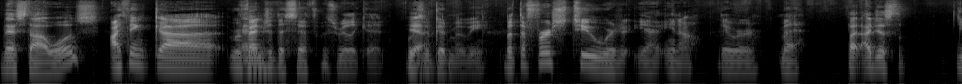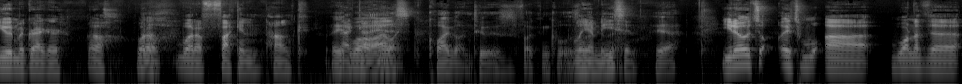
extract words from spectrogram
they're Star Wars. I think uh, Revenge And- of the Sith was really good. It was Yeah. a good movie. But the first two were, yeah, you know, they were meh. But I just, Ewan McGregor. Oh, what a what a fucking hunk. That well, guy I is. like Qui Gon too. Is fucking cool. as Liam. Neeson. Yeah. You know, it's it's uh one of the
